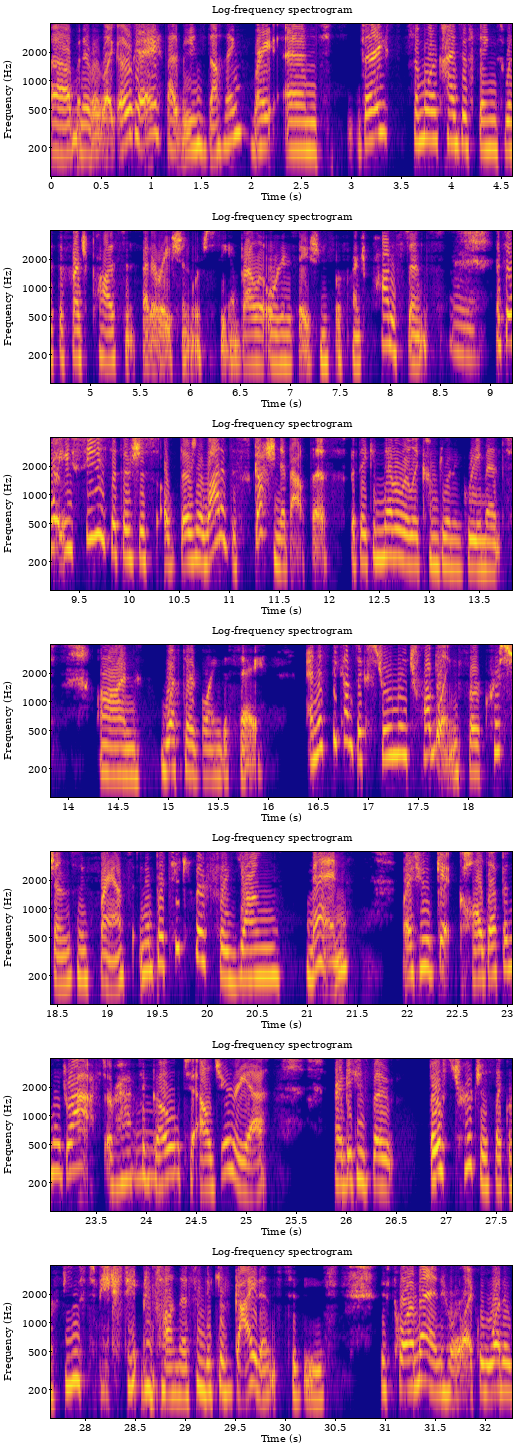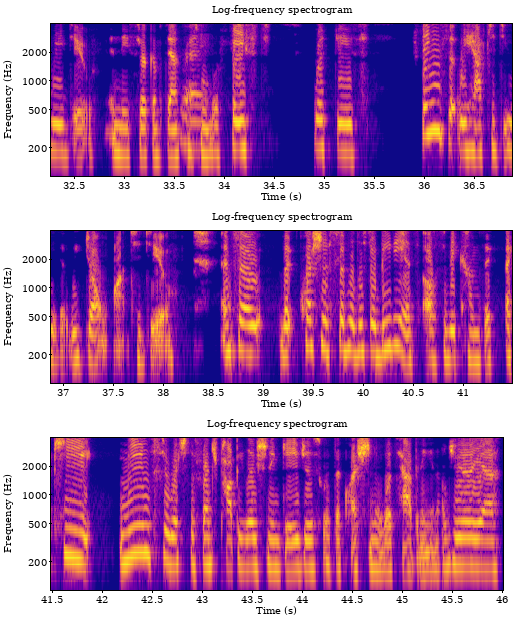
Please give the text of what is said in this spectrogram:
Um, and it was like, okay, that means nothing, right? And very similar kinds of things with the French Protestant Federation, which is the umbrella organization for French Protestants. Mm. And so what you see is that there's just a, there's a lot of discussion about this, but they can never really come to an agreement on what they're going to say. And this becomes extremely troubling for Christians in France, and in particular for young men, right, who get called up in the draft or have mm. to go to Algeria, right, because the both churches like refuse to make statements on this and to give guidance to these these poor men who are like, well, what do we do in these circumstances right. when we're faced with these things that we have to do that we don't want to do? And so the question of civil disobedience also becomes a, a key means through which the French population engages with the question of what's happening in Algeria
